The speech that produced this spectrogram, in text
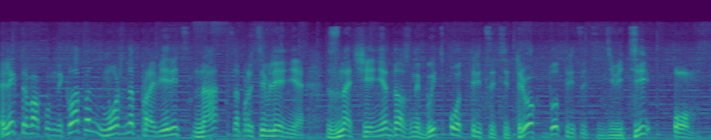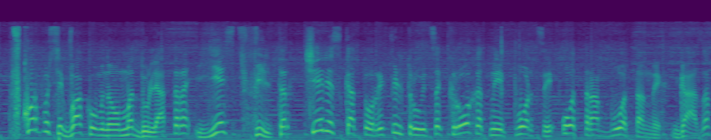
Электровакуумный клапан можно проверить на сопротивление. Значения должны быть от 33 до 39 Ом. В корпусе вакуумного модулятора есть фильтр, через который фильтруются крохотные порции отработанных газов,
